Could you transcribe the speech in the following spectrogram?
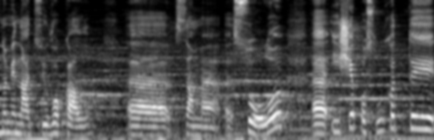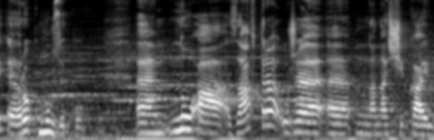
номінацію вокал. е, Саме е, соло, е, і ще послухати е, рок-музику. Е, Ну а завтра вже е, на нас чекають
